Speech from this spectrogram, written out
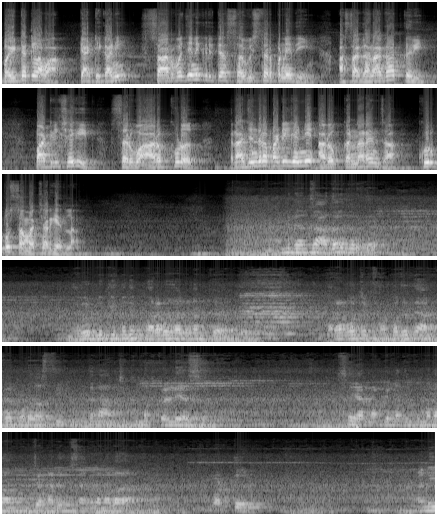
बैठक लावा त्या ठिकाणी सार्वजनिकरित्या सविस्तरपणे देईन असा घणाघात करीत पाटील शरीत सर्व आरोप खोडत राजेंद्र पाटील यांनी आरोप करणाऱ्यांचा खुरपूस समाचार घेतला. मी त्यांचा आदर करतो. निवडणुकीमध्ये पराभव झाल्यानंतर पराभवाचे खापत ते आमच्या पडत असतील त्यांना आमची किंमत कळली असेल. असं या माध्यमातून तुम्हाला तुमच्या माध्यमातून सांगायला मला वाटतं. आणि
